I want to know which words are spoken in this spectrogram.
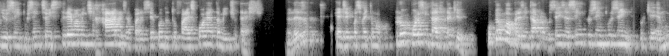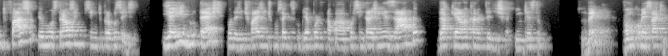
e o 100% são extremamente raros de aparecer quando tu faz corretamente o teste. Beleza? Quer dizer que você vai ter uma porcentagem daquilo. O que eu vou apresentar para vocês é sempre o 100%, porque é muito fácil eu mostrar o 100% para vocês. E aí, no teste, quando a gente faz, a gente consegue descobrir a, por, a, a porcentagem exata daquela característica em questão. Tudo bem? Vamos começar aqui.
